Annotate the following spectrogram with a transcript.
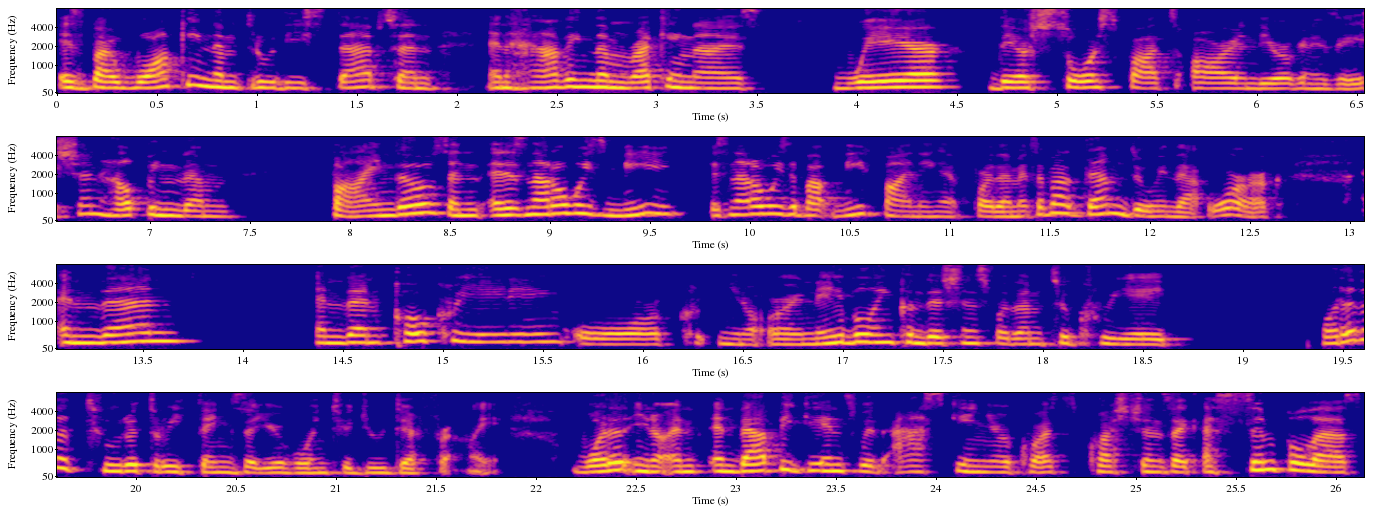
is by walking them through these steps and and having them recognize where their sore spots are in the organization helping them find those and, and it's not always me it's not always about me finding it for them it's about them doing that work. And then and then co-creating or you know or enabling conditions for them to create what are the two to three things that you're going to do differently? What are, you know and and that begins with asking your quest- questions like as simple as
